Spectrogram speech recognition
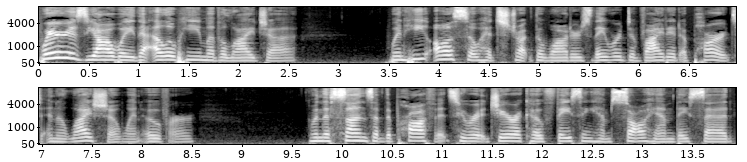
Where is Yahweh, the Elohim of Elijah? When he also had struck the waters, they were divided apart, and Elisha went over. When the sons of the prophets who were at Jericho facing him saw him, they said,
